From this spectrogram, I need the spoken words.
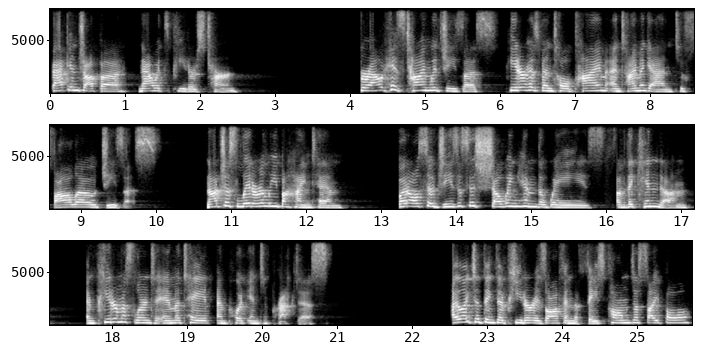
Back in Joppa, now it's Peter's turn. Throughout his time with Jesus, Peter has been told time and time again to follow Jesus, not just literally behind him, but also Jesus is showing him the ways of the kingdom, and Peter must learn to imitate and put into practice. I like to think that Peter is often the facepalm disciple,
